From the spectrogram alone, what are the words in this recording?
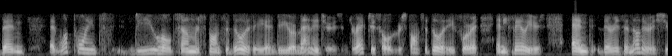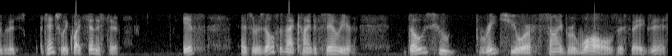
then at what point do you hold some responsibility and do your managers and directors hold responsibility for any failures? And there is another issue that's potentially quite sinister. If, as a result of that kind of failure, those who breach your cyber walls, if they exist,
